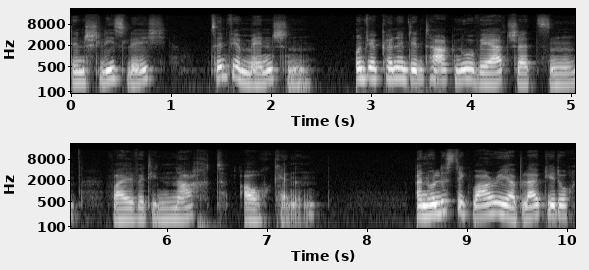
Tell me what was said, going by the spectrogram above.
denn schließlich sind wir Menschen und wir können den Tag nur wertschätzen, weil wir die Nacht auch kennen. Ein Holistic Warrior bleibt jedoch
